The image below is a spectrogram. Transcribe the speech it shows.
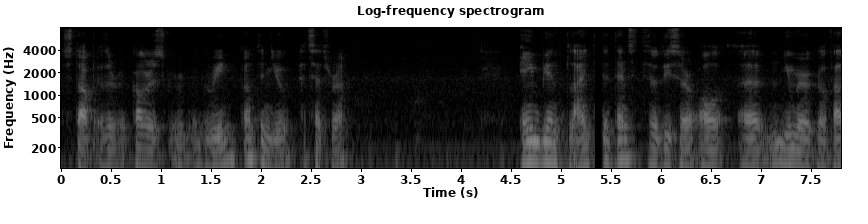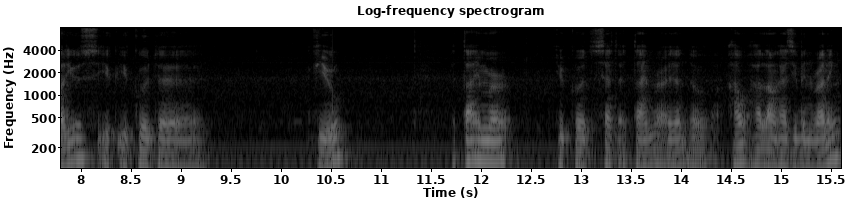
stop. If the color is green continue etc ambient light intensity so these are all uh, numerical values you, you could uh, view. A timer. You could set a timer. I don't know. How, how long has he been running?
